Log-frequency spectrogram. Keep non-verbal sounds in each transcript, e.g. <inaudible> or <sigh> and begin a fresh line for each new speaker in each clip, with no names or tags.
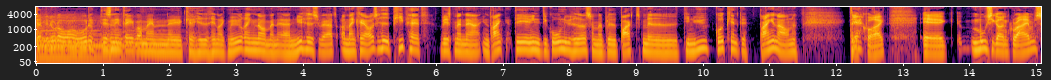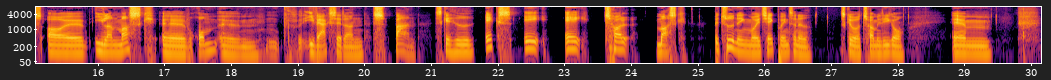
5 minutter over 8. Det er sådan en dag, hvor man øh, kan hedde Henrik Møring, når man er nyhedsvært. Og man kan også hedde Piphat, hvis man er en dreng. Det er en af de gode nyheder, som er blevet bragt med de nye godkendte drengenavne.
Det er ja. korrekt. Øh, musikeren Grimes og øh, Elon Musk, øh, rum øh, iværksætterens barn, skal hedde XEA12 Musk. Betydningen må I tjekke på internettet, skriver Tommy Ligård. Øhm,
